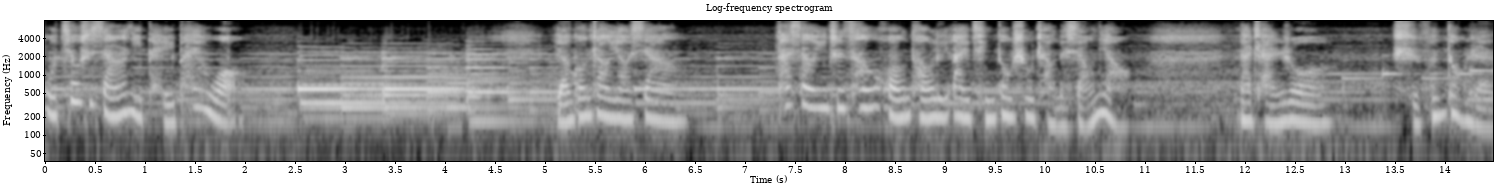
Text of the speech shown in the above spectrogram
我就是想让你陪陪我。阳光照耀下。他像一只仓皇逃离爱情斗兽场的小鸟，那孱弱十分动人。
